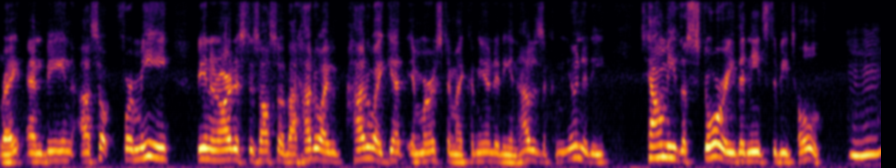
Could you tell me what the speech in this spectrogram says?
right? And being uh, so for me, being an artist is also about how do I how do I get immersed in my community and how does the community tell me the story that needs to be told. Mm-hmm.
